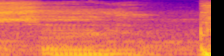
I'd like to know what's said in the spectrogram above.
say.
